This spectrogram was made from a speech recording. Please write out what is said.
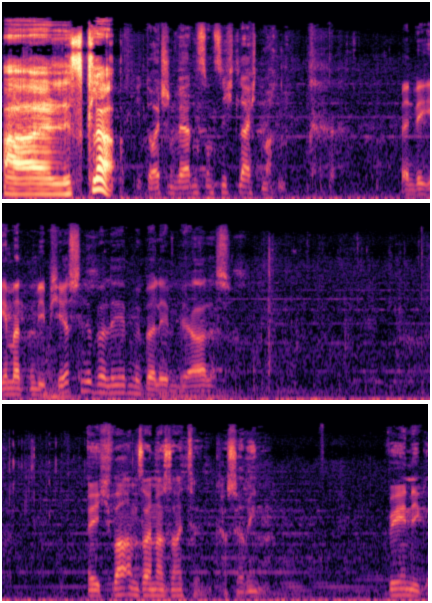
Alles klar. Die Deutschen werden es uns nicht leicht machen. Wenn wir jemanden wie Pearson überleben, überleben wir alles. Ich war an seiner Seite, Kasserin. Wenige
